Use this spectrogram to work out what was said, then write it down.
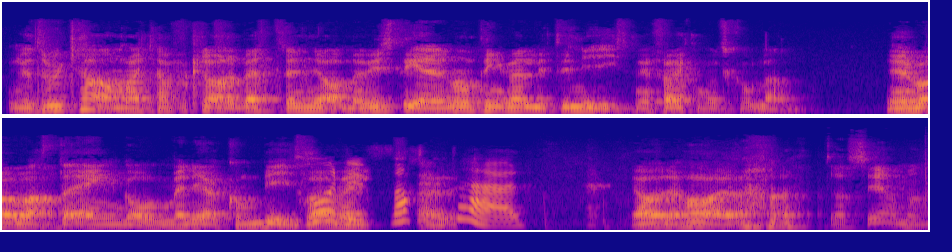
Jag tror Kalmar kan förklara bättre än jag, men visst är det någonting väldigt unikt med Fröknegårdsskolan? Jag har bara varit där en gång, men när jag kom dit var Har det du varit där? Ja, det har jag. Där ser man.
